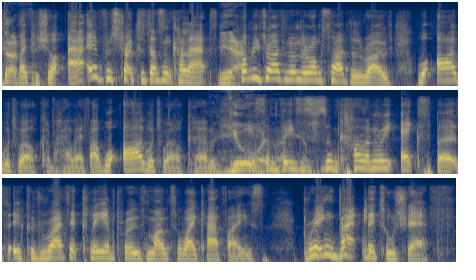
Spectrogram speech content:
Dirty. making sure our infrastructure doesn't collapse, Yeah. probably driving on the wrong side of the road. What I would welcome, however, what I would welcome you is some visas for some culinary experts who could radically improve motorway cafes. Bring back Little Chef.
